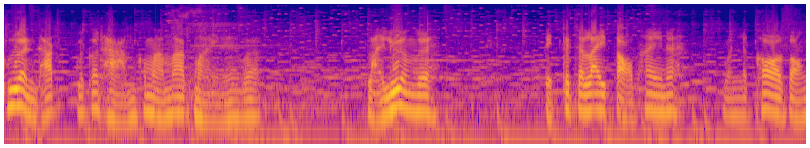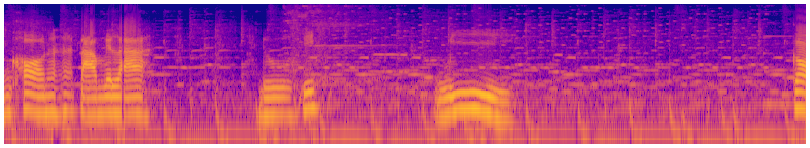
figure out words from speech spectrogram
เพื่อนๆทัก แล้วก็ถามเข้ามามากมายนะว่า หลายเรื่องเลยเป็ดก็จะไล่ตอบให้นะ วันละข้อสองข้อนะฮะ ตามเวลา ดูสิอุ้ยก็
